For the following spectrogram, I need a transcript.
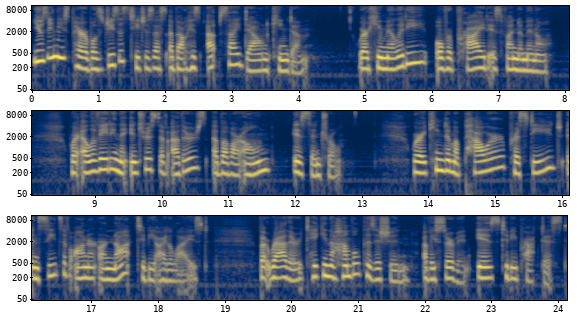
Using these parables, Jesus teaches us about his upside down kingdom, where humility over pride is fundamental, where elevating the interest of others above our own is central, where a kingdom of power, prestige, and seats of honor are not to be idolized but rather taking the humble position of a servant is to be practiced.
